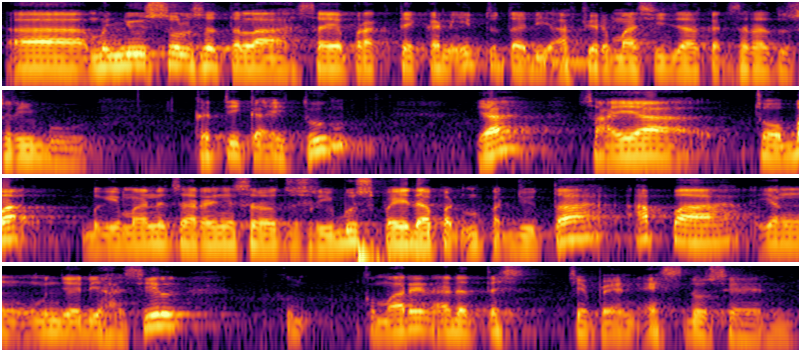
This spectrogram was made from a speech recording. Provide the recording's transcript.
uh, menyusul setelah saya praktekkan itu tadi afirmasi zakat 100 ribu. Ketika itu ya saya coba bagaimana caranya 100 ribu supaya dapat 4 juta. Apa yang menjadi hasil Ke- kemarin ada tes CPNS dosen.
